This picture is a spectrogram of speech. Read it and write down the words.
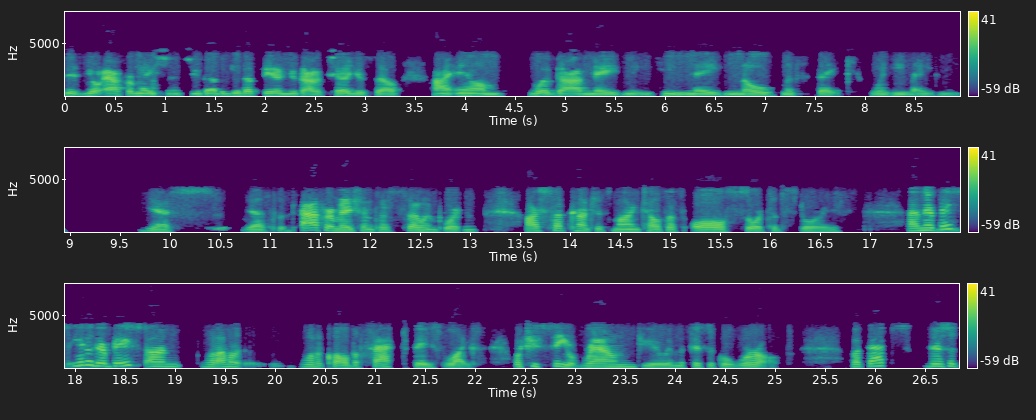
sit your affirmations. You got to get up there and you got to tell yourself, "I am what God made me. He made no mistake when He made me." Yes, yes. Affirmations are so important. Our subconscious mind tells us all sorts of stories, and they're based, you know, they're based on what I want to want to call the fact-based life what you see around you in the physical world. But that's, there's a,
